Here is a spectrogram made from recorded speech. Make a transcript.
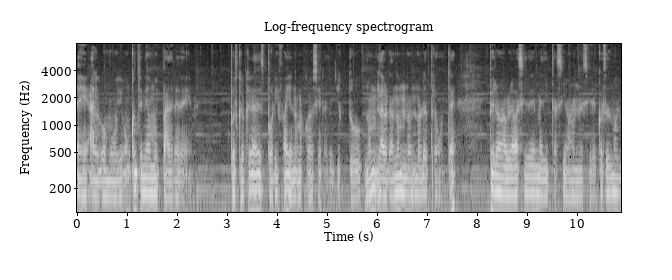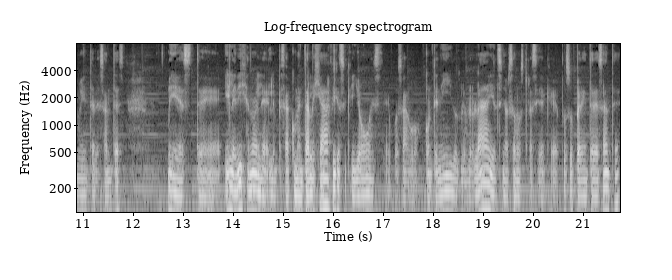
eh, algo muy, un contenido muy padre de, pues creo que era de Spotify, yo no me acuerdo si era de YouTube, no, la verdad no, no, le pregunté, pero hablaba así de meditaciones y de cosas muy, muy interesantes. Y este, y le dije, ¿no? Le, le, empecé a comentar, le dije, ah, fíjese que yo este, pues hago contenidos, bla, bla, bla. Y el señor se mostró así de que, pues súper interesante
